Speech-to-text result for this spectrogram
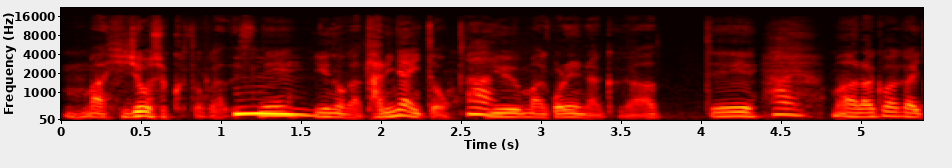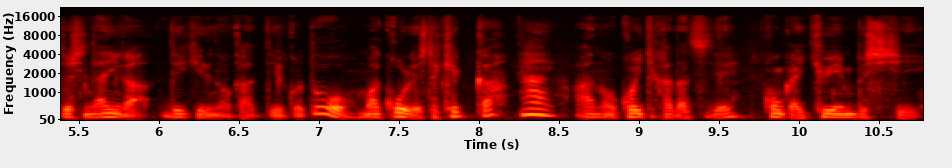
まあ、非常食とかですね、うん。いうのが足りないとはい。いう、まあ、ご連絡があって、はい。まあ、落語会として何ができるのかっていうことを、まあ、考慮した結果はい。あのこういった形で今回救援物資、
